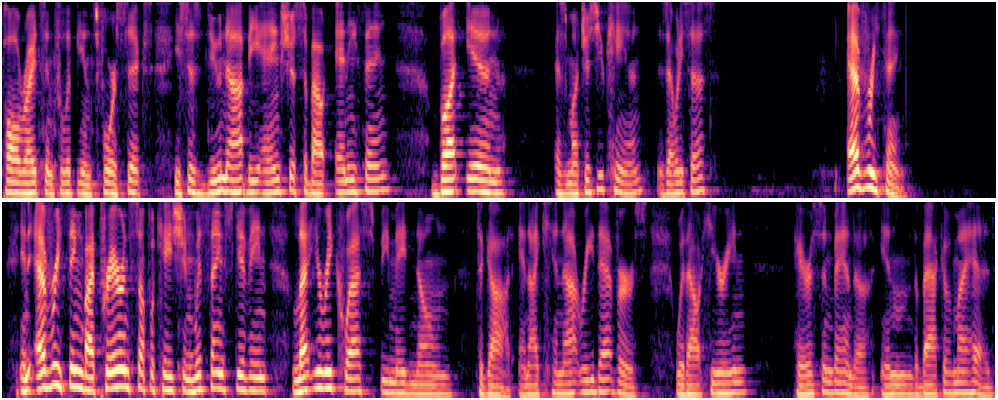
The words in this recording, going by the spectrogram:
Paul writes in Philippians 4 6, he says, Do not be anxious about anything, but in as much as you can. Is that what he says? Everything. In everything, by prayer and supplication with thanksgiving, let your requests be made known to God. And I cannot read that verse without hearing Harrison Banda in the back of my head.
